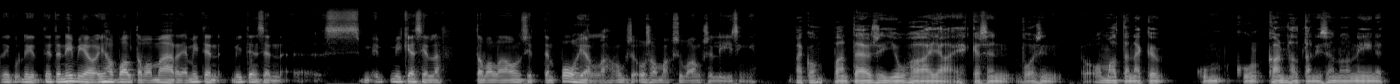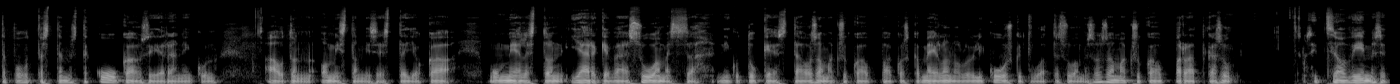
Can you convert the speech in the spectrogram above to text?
niin niitä nimiä on ihan valtava määrä ja miten, miten sen, mikä siellä tavallaan on sitten pohjalla, onko se osamaksu vai onko se leasingi? Mä komppaan täysin Juhaa ja ehkä sen voisin omalta näkö, kun, kun kannaltani sanoa niin, että puhuttaisiin tämmöistä kuukausierä niin kuin auton omistamisesta, joka mun mielestä on järkevää Suomessa niin kuin tukea sitä osamaksukauppaa, koska meillä on ollut yli 60 vuotta Suomessa osamaksukaupparatkaisu. Sitten se on viimeiset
